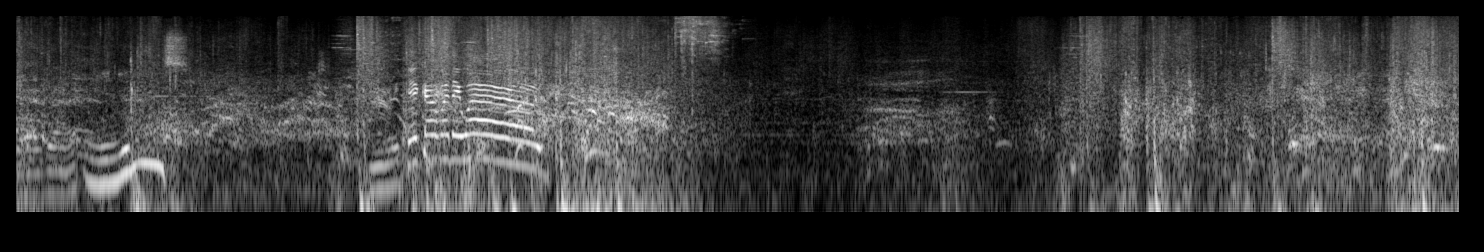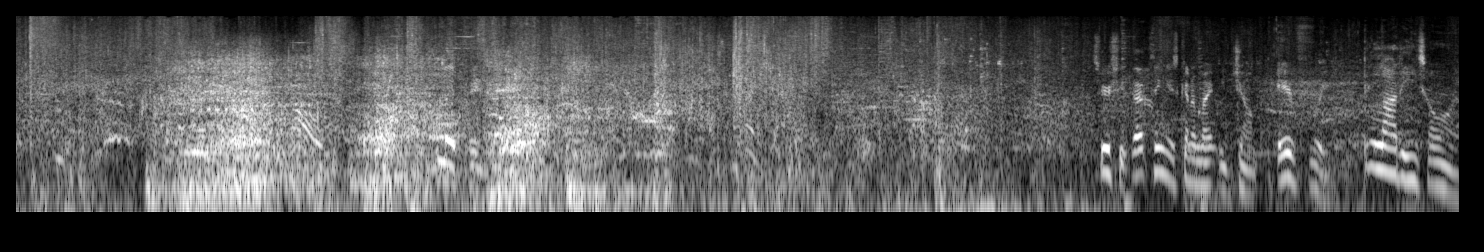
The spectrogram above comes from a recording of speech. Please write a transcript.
more, minions. And we take over the world! Oh, flipping Seriously, that thing is going to make me jump every bloody time.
